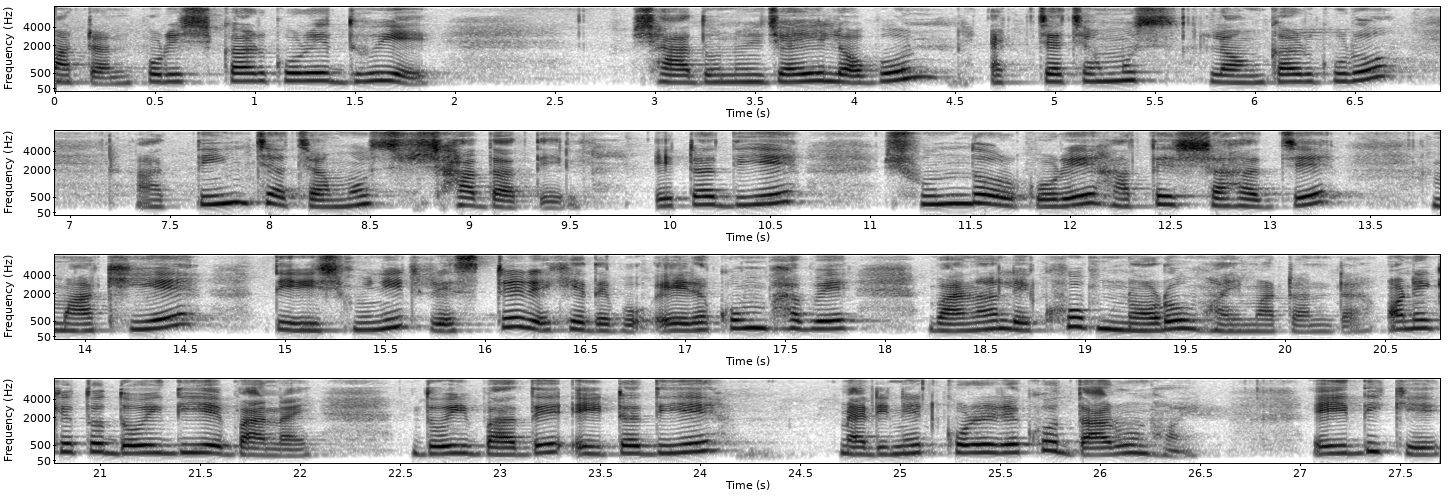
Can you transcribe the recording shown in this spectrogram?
মাটন পরিষ্কার করে ধুয়ে। স্বাদ অনুযায়ী লবণ, এক চা চামচ লঙ্কার গুঁড়ো আর তিন চা চামচ সাদা তেল। এটা দিয়ে সুন্দর করে হাতের সাহায্যে মাখিয়ে তিরিশ মিনিট রেস্টে রেখে দেবো। এরকমভাবে বানালে খুব নরম হয় মাটনটা। অনেকে তো দই দিয়ে বানায়। দই বাদে এইটা দিয়ে ম্যারিনেট করে রেখো, দারুণ হয়। এই দিকে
